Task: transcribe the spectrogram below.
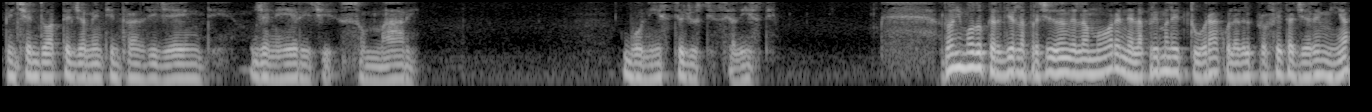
vincendo atteggiamenti intransigenti, generici, sommari, buonisti o giustizialisti. Ad ogni modo, per dire la precisione dell'amore, nella prima lettura, quella del profeta Geremia,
